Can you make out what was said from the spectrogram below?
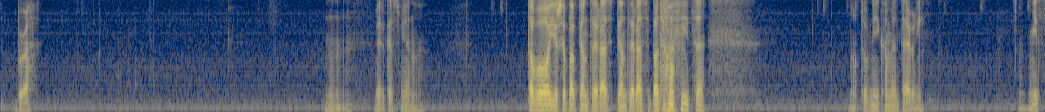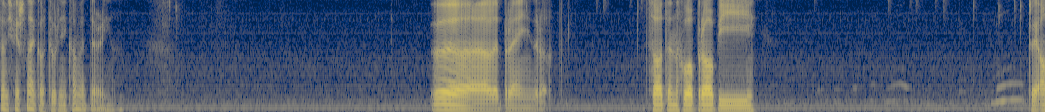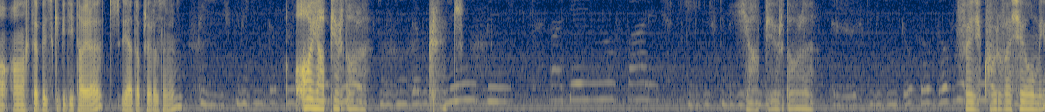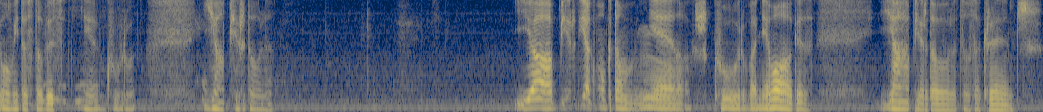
Hmm, wielka zmiana. To było już chyba piąty raz, piąty raz chyba No, turniej commentary. Nic tam śmiesznego, turniej commentary. Eee, ale brainrot. Co ten chłop robi? Czy on, on chce być Skibidi Toilet? Ja to przerozumiem? O ja pierdolę! Cringe. Ja pierdolę. Weź kurwa się umyj, umyj to stopy, s- nie kurwa. Ja pierdolę. Ja pierd... jak mógł tam... Nie no, kurwa, nie mogę. Ja pierdolę, co za crunch.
